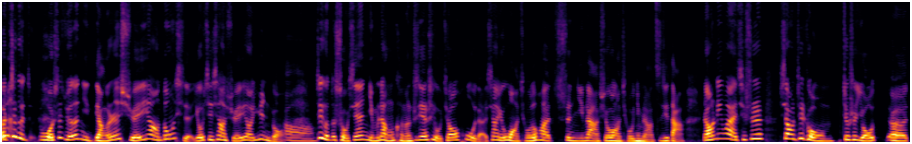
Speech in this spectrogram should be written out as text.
呃，这个我是觉得你两个人学一样东西，尤其像学一样运动啊，这个的首先你们两个可能之间是有交互的。像有网球的话，是你们俩学网球，你们俩自己打。然后另外，其实像这种就是有呃。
